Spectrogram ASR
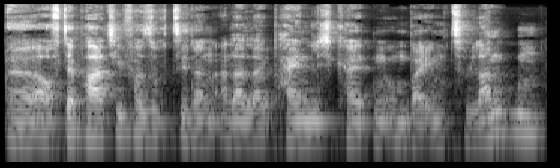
Äh, Auf der Party versucht sie dann allerlei Peinlichkeiten, um bei ihm zu landen,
